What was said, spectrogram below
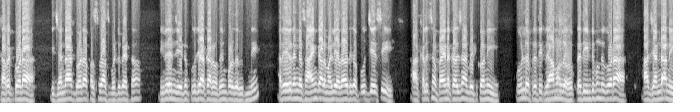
కర్రకు కూడా ఈ జెండాకు కూడా పసురాసు బొడ్డు పెట్టడం నివేదన చేయడం పూజాకారం ఉదయం పూట జరుగుతుంది. అదేవిధంగా సాయంకాలం మళ్ళీ యథావిధిగా పూజ చేసి ఆ కలిసిన పైన కలిసిన పెట్టుకొని ఊళ్ళో ప్రతి గ్రామంలో ప్రతి ఇంటి ముందు కూడా ఆ జెండాని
